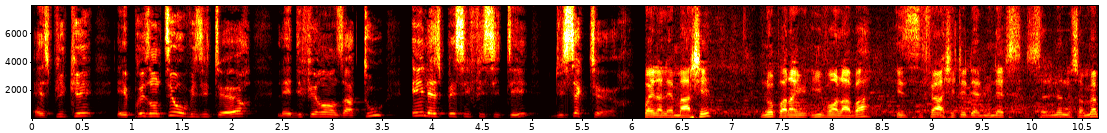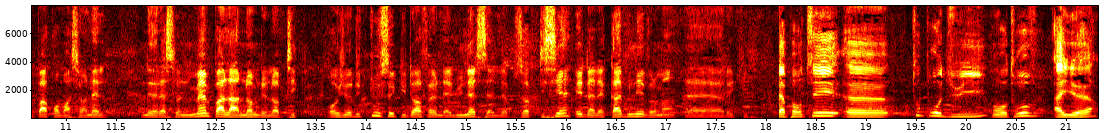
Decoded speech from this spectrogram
expliquer et présenter aux visiteurs les différents atouts et les spécificités du secteur. Dans les marchés, nos parents ils vont là-bas, ils se font acheter des lunettes. Ces lunettes ne sont même pas conventionnelles, ne respectent même pas la norme de l'optique. Aujourd'hui, tous ceux qui doivent faire des lunettes, c'est les opticiens et dans les cabinets vraiment euh, requis. Apporter euh, tout produit qu'on retrouve ailleurs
